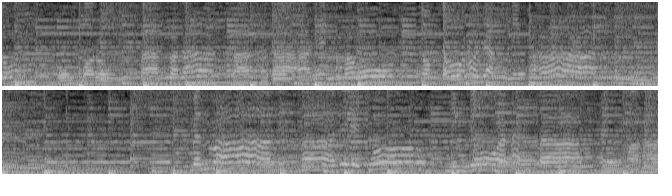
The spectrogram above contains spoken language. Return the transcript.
ดมองค์บรมศาสดาศาสดาแห่งเฮาจอมโตเฮายังนิพานแม่นว่าลิพาเดโชยิ่งโยอนันตามหา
